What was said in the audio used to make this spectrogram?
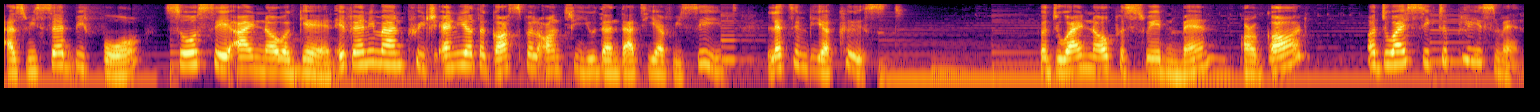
As we said before, so say I now again, if any man preach any other gospel unto you than that ye have received, let him be accursed. But do I now persuade men or God, or do I seek to please men?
